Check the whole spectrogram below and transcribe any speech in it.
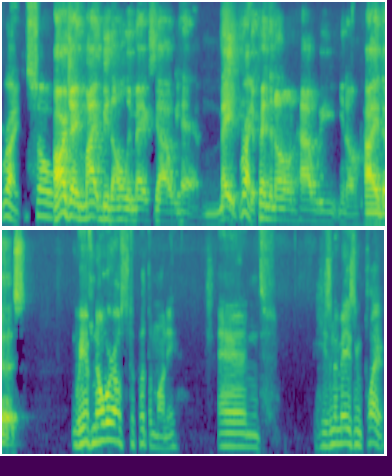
Right. So RJ might be the only max guy we have, maybe, Right. depending on how we, you know, how he does. we have nowhere else to put the money, and he's an amazing player.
